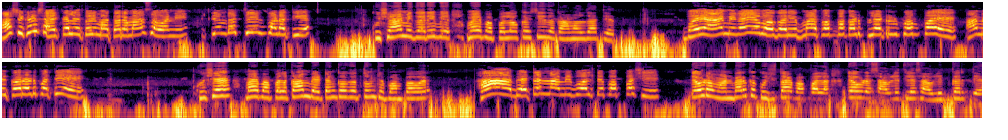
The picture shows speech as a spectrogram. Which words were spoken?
अशी काय सायकल येतोय म्हाताऱ्या माणसावानी? तीनदा चेन पडतीये. खुशी आम्ही गरीब आहे. माझे पप्पा लोक सीधा कामाला जातात? बाई आम्ही नाही आहे बा गरीब. माझ्या पप्पाकडे पेट्रोल पंप आहे. आम्ही करोडपती आहे. खुश आहे? माझ्या पप्पाला काम भेटन का ग तुमच्या पंपावर हा भेटन ना मी बोलते पप्पाशी. तेवढं मन बर का खुशी तुझ्या पप्पाला तेवढं सावलीतल्या सावलीत करते.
